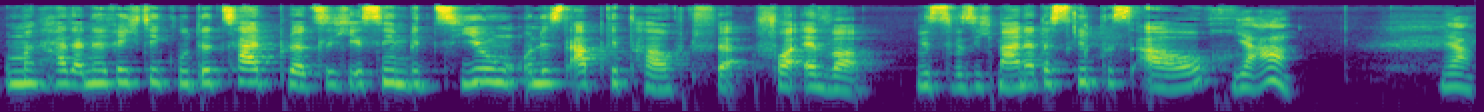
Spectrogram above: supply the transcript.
und man hat eine richtig gute Zeit. Plötzlich ist sie in Beziehung und ist abgetaucht für forever. Wisst ihr, was ich meine? Das gibt es auch. Ja, ja,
